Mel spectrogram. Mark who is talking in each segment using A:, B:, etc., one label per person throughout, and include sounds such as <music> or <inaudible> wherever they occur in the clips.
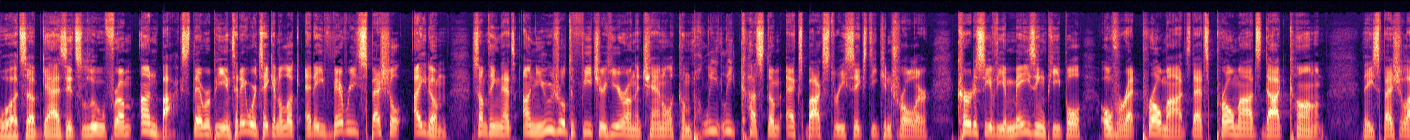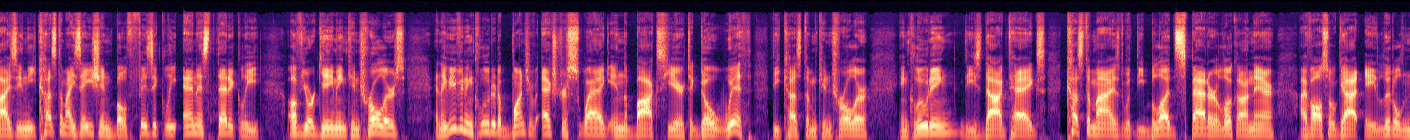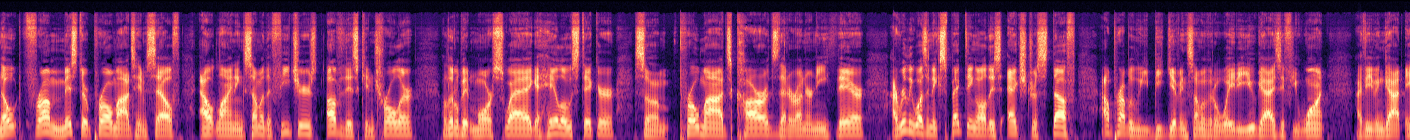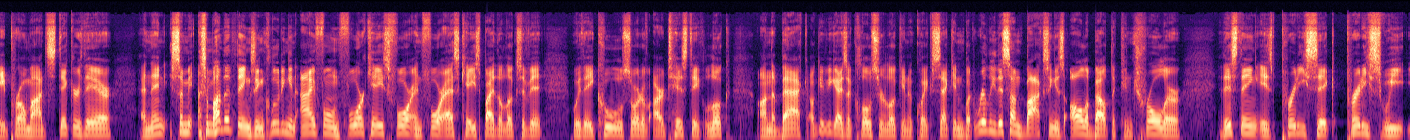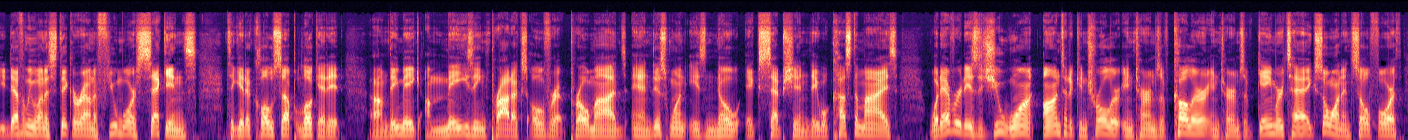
A: What's up, guys? It's Lou from Unbox Therapy, and today we're taking a look at a very special item, something that's unusual to feature here on the channel a completely custom Xbox 360 controller, courtesy of the amazing people over at ProModz. That's ProModz.com. They specialize in the customization, both physically and aesthetically, of your gaming controllers. And they've even included a bunch of extra swag in the box here to go with the custom controller including these dog tags customized with the blood spatter look on there. I've also got a little note from Mr. ProModz himself outlining some of the features of this controller. A little bit more swag, a Halo sticker, some ProModz cards that are underneath there. I really wasn't expecting all this extra stuff. I'll probably be giving some of it away to you guys if you want. I've even got a ProMod sticker there and then some some other things, including an iPhone 4 case, 4 and 4S case by the looks of it, with a cool sort of artistic look on the back. I'll give you guys a closer look in a quick second, but really this unboxing is all about the controller. This thing is pretty sick, pretty sweet. You definitely want to stick around a few more seconds to get a close-up look at it. Um, they make amazing products over at ProModz, and this one is no exception. They will customize whatever it is that you want onto the controller in terms of color, in terms of gamer tag, so on and so forth.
